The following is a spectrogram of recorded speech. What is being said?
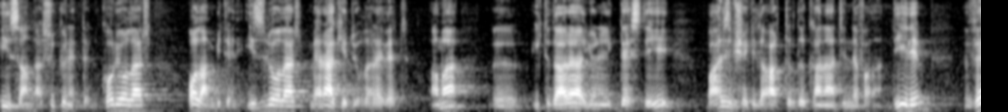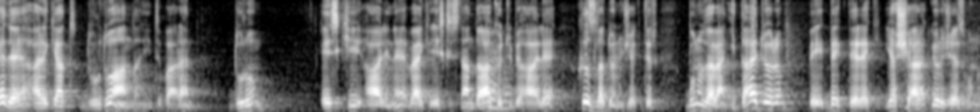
insanlar sükunetlerini koruyorlar, olan biteni izliyorlar, merak ediyorlar evet. Ama e, iktidara yönelik desteği bariz bir şekilde arttırdığı kanaatinde falan değilim. Ve de harekat durduğu andan itibaren durum eski haline, belki eskisinden daha kötü bir hale hızla dönecektir. Bunu da ben iddia ediyorum ve bekleyerek, yaşayarak göreceğiz bunu da.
